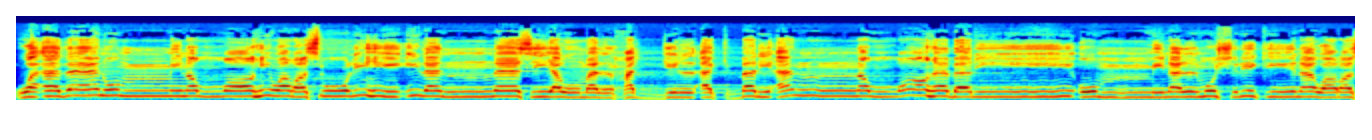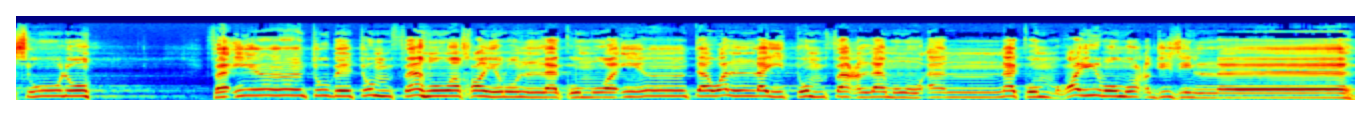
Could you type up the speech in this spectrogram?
وأذان من الله ورسوله إلى الناس يوم الحج الأكبر أن الله بريء من المشركين ورسوله فإن تبتم فهو خير لكم وإن توليتم فاعلموا أنكم غير معجز الله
